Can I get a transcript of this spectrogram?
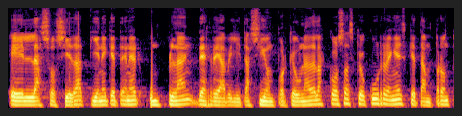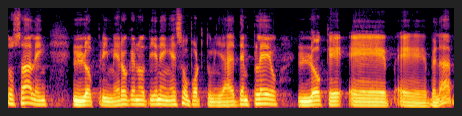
eh, la sociedad tiene que tener un plan de rehabilitación, porque una de las cosas que ocurren es que tan pronto salen, lo primero que no tienen es oportunidades de empleo, lo que ¿verdad?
